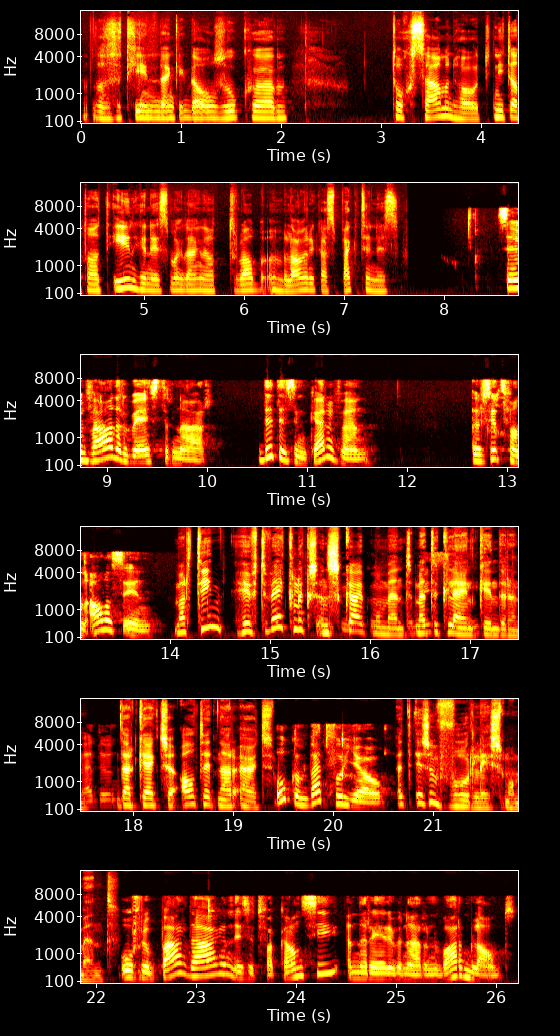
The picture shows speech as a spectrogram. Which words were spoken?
Dat is hetgeen, denk ik, dat ons ook uh, toch samenhoudt. Niet dat dat het enige is, maar ik denk dat het er wel een belangrijk aspect in is. Zijn vader wijst ernaar. Dit is een caravan. Er zit van alles in. Martien heeft wekelijks een Skype-moment met de kleinkinderen. Daar kijkt ze altijd naar uit. Ook een bed voor jou. Het is een voorleesmoment. Over een paar dagen is het vakantie en dan rijden we naar een warm land.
